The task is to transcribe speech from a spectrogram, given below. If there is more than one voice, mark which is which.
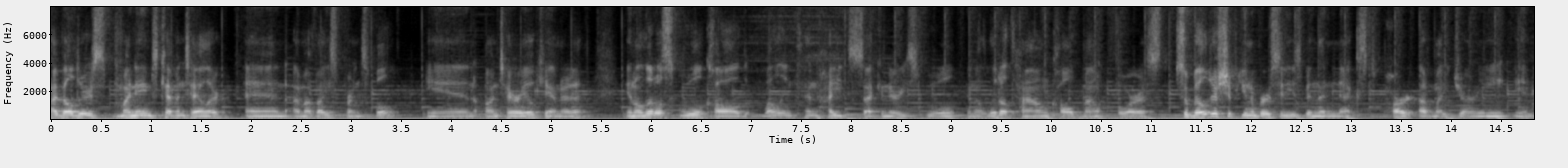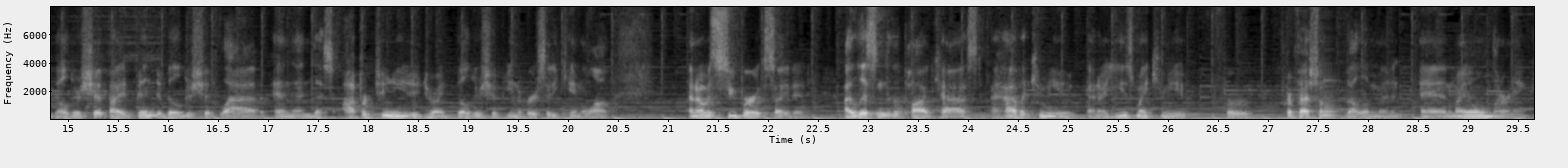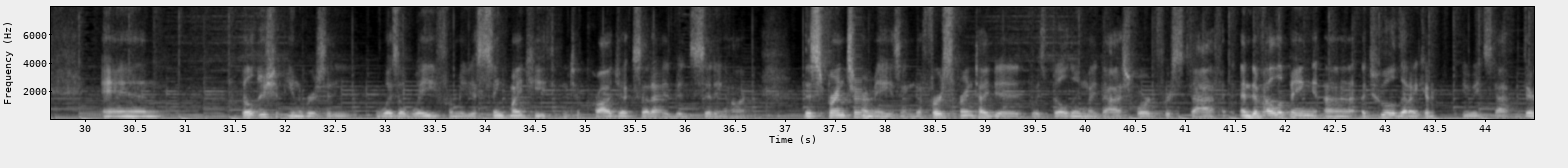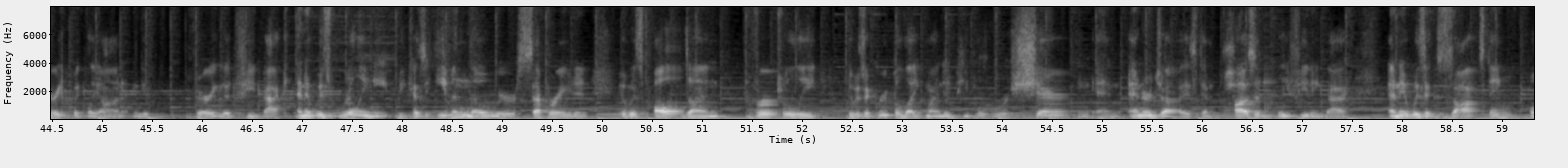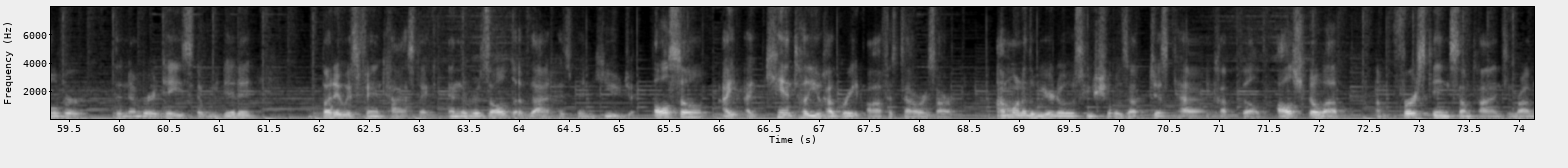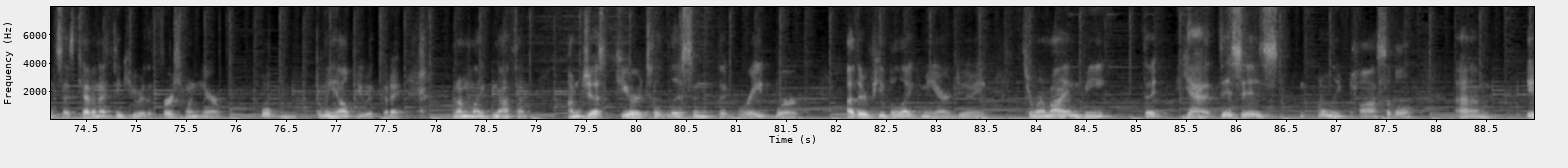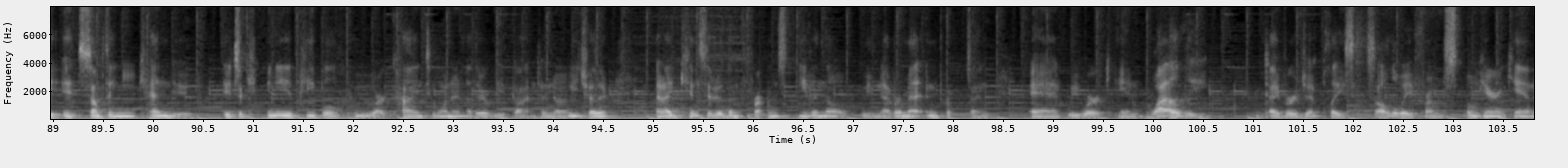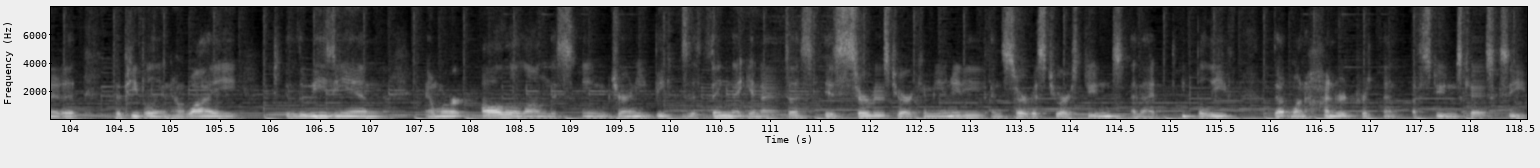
Speaker 1: Hi, builders. My name's Kevin Taylor, and I'm a vice principal in Ontario, Canada, in a little school called Wellington Heights Secondary School in a little town called Mount Forest. So, Buildership University has been the next part of my journey in buildership. I had been to Buildership Lab, and then this opportunity to join Buildership University came along, and I was super excited. I listened to the podcast, I have a commute, and I use my commute for professional development and my own learning. And Buildership University was a way for me to sink my teeth into projects that I had been sitting on. The sprints are amazing. The first sprint I did was building my dashboard for staff and developing uh, a tool that I could evaluate staff very quickly on and give very good feedback. And it was really neat because even though we were separated, it was all done virtually. It was a group of like minded people who were sharing and energized and positively feeding back. And it was exhausting over the number of days that we did it, but it was fantastic. And the result of that has been huge. Also, I, I can't tell you how great office hours are. I'm one of the weirdos who shows up just to have a cup filled. I'll show up, I'm first in sometimes, and Robyn says, Kevin, I think you were the first one here. What can we help you with today? And I'm like, nothing. I'm just here to listen to the great work other people like me are doing to remind me that, yeah, this is not only possible, um, it, it's something you can do. It's a community of people who are kind to one another. We've gotten to know each other, and I consider them friends, even though we've never met in person and we work in wildly divergent places, all the way from snow here in Canada to people in Hawaii to Louisiana. And we're all along the same journey because the thing that unites us is service to our community and service to our students and that deep belief that 100% of students can succeed.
